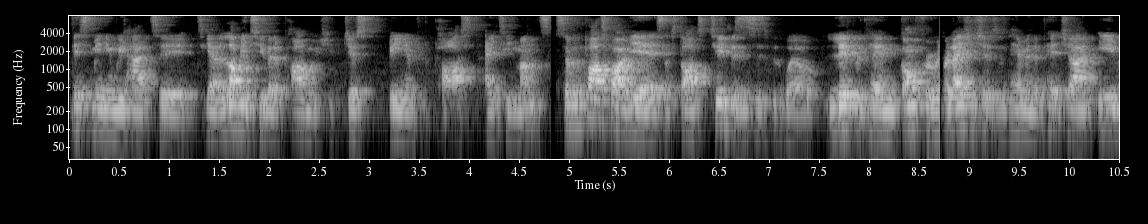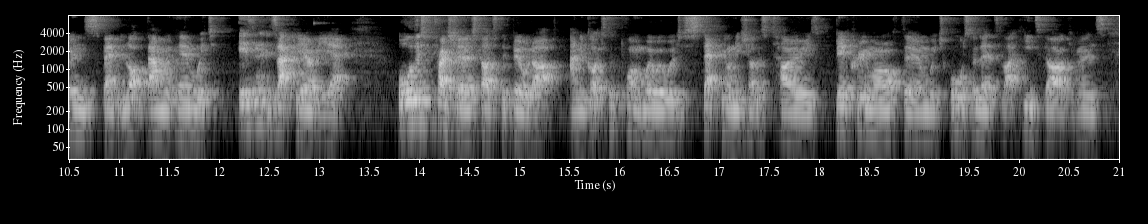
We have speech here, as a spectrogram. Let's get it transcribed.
This meaning we had to, to get a lovely two-bed apartment, which we've just been in for the past 18 months. So for the past five years, I've started two businesses with Will, lived with him, gone through relationships with him in the picture, and even spent lockdown with him, which isn't exactly over yet. All this pressure started to build up, and it got to the point where we were just stepping on each other's toes, bickering more often, which also led to like heated arguments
